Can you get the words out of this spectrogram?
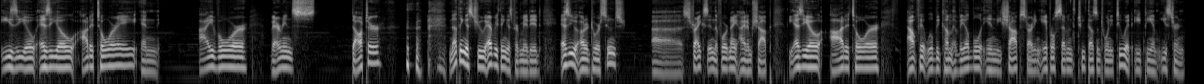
Ezio, Ezio Auditore, and Eivor Varen's daughter. Nothing is true, everything is permitted. Ezio Auditore soon uh, strikes in the Fortnite item shop. The Ezio Auditore outfit will become available in the shop starting April 7th, 2022 at 8 p.m. Eastern.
